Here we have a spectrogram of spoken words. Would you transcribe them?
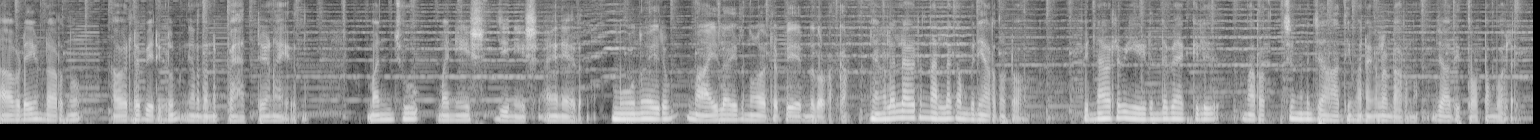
അവിടെ ഉണ്ടായിരുന്നു. അവരുടെ പേരുകളും ഇങ്ങനെ തന്നെ പാറ്റേൺ ആയിരുന്നു. മഞ്ജു മനീഷ് ജിനീഷ് അങ്ങനെയായിരുന്നു. മൂന്ന് പേരും മായിലായിരുന്നു അവരുടെ പേരിന്റെ തുടക്കം. ഞങ്ങളെല്ലാവരും നല്ല കമ്പനിയായിരുന്നു കേട്ടോ. പിന്നെ അവരുടെ വീടിന്റെ ബാക്കിൽ നിറച്ചിങ്ങനെ ജാതി മരങ്ങളുണ്ടായിരുന്നു. ജാതി തോട്ടം പോലെ.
